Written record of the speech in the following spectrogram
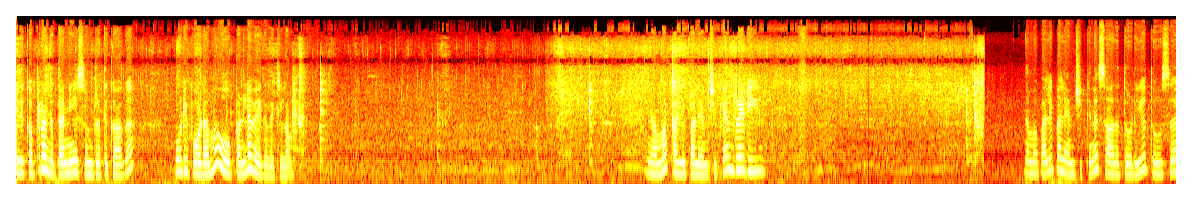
இதுக்கப்புறம் அந்த தண்ணியை சுண்டுறதுக்காக மூடி போடாமல் ஓப்பனில் வேக வைக்கலாம். நம்ம பள்ளிப்பாளையம் சிக்கன் ரெடி நம்ம பள்ளிப்பாளையம் சிக்கனை சாதத்தோடையும் தோசை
